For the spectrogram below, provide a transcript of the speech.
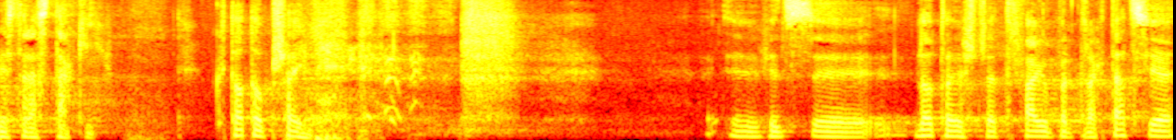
Problem jest teraz taki. Kto to przejmie? Więc no to jeszcze trwają pertraktacje.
